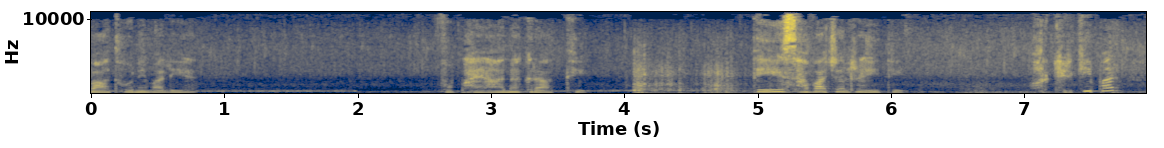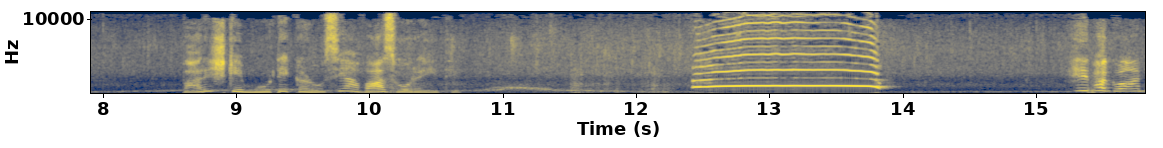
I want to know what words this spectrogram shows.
बात होने वाली है। वो भयानक रात थी। तेज हवा चल रही थी और खिड़की पर बारिश के मोटे कणों से आवाज़ हो रही थी। हे भगवान,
